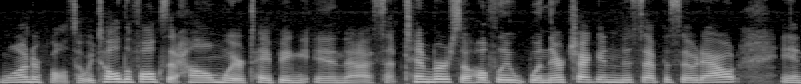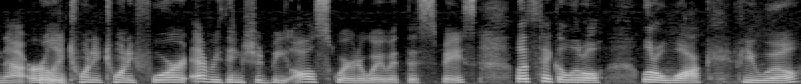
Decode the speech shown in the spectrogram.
Wonderful. So we told the folks at home we're taping in uh, September. So hopefully, when they're checking this episode out in uh, early 2024, everything should be all squared away with this space. Let's take a little little walk, if you will.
